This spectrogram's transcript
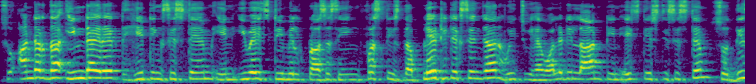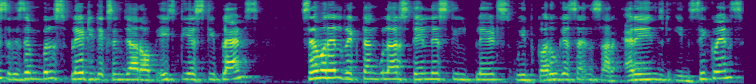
So under the indirect heating system in UHT milk processing, first is the plate heat exchanger which we have already learned in HTST system. So this resembles plate heat exchanger of HTST plants. Several rectangular stainless steel plates with corrugations are arranged in sequence.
